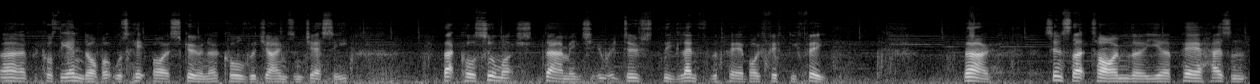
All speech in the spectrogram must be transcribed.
uh, because the end of it was hit by a schooner called the James and Jessie. That caused so much damage it reduced the length of the pier by 50 feet. Now, since that time the uh, pier hasn't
